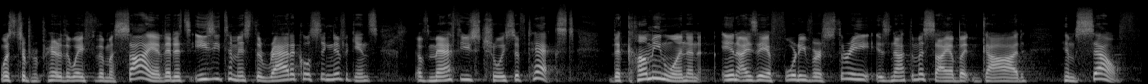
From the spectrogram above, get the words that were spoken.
was to prepare the way for the Messiah that it's easy to miss the radical significance of Matthew's choice of text. The coming one in Isaiah 40, verse 3, is not the Messiah, but God Himself.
